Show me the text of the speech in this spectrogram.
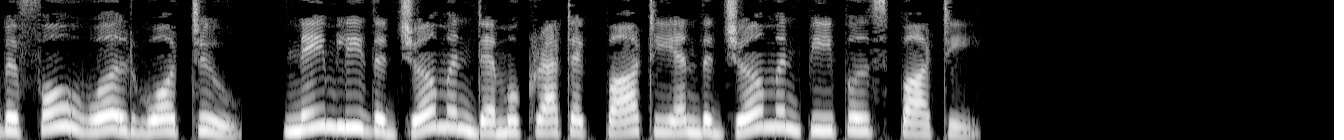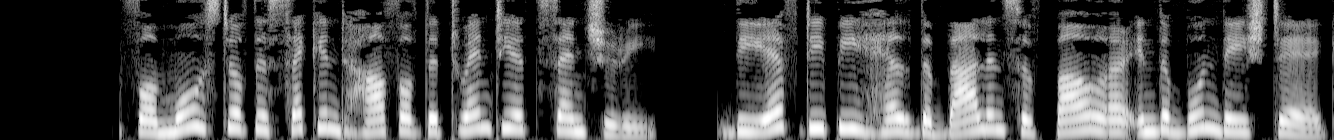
before World War II, namely the German Democratic Party and the German People's Party. For most of the second half of the 20th century, the FDP held the balance of power in the Bundestag.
